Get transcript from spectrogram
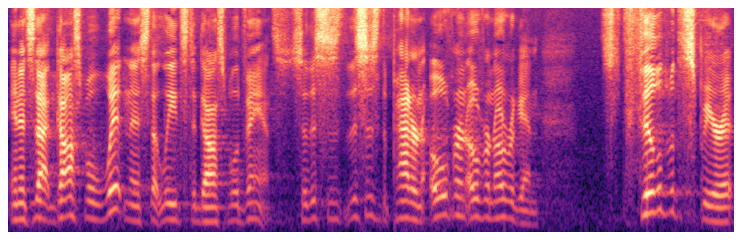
And it's that gospel witness that leads to gospel advance. So this is, this is the pattern over and over and over again. It's filled with the Spirit,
